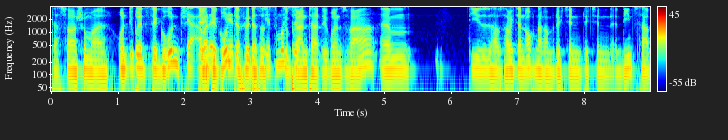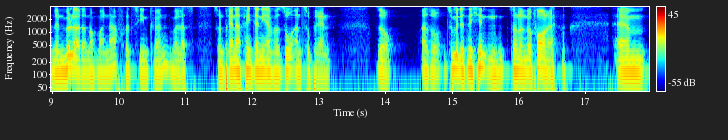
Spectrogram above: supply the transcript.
das war schon mal. Und übrigens der Grund, Ja, der, der Grund jetzt- dafür, dass es gebrannt hat, übrigens war, ähm, diese, das habe ich dann auch nachher durch den, durch den diensthabenden Müller dann nochmal nachvollziehen können, weil das, so ein Brenner fängt ja nicht einfach so an zu brennen. So, also zumindest nicht hinten, sondern nur vorne. ähm,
